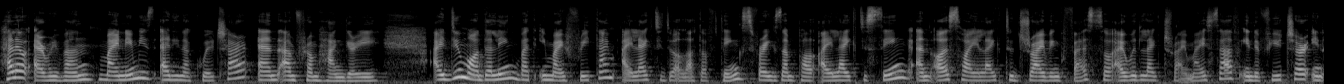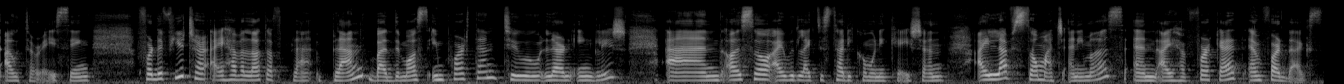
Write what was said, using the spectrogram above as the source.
Hello everyone, my name is Edina Kulcsár and I'm from Hungary. I do modeling, but in my free time I like to do a lot of things. For example, I like to sing and also I like to driving fast, so I would like try myself in the future in auto racing. For the future, I have a lot of plan, plan but the most important to learn English and also I would like to study communication. I love so much animals and I have four cats and four dogs.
